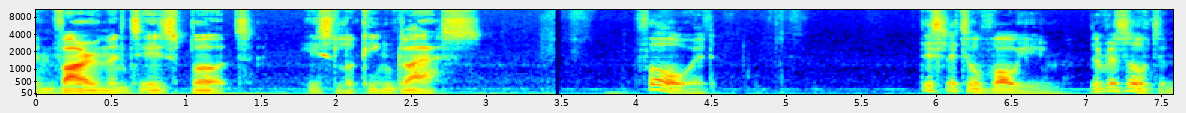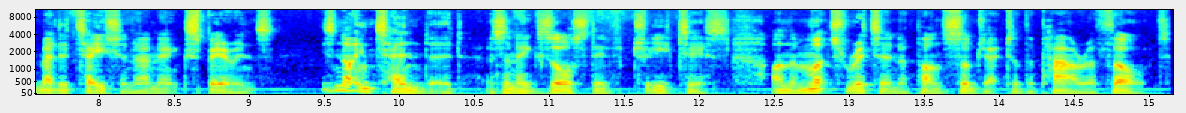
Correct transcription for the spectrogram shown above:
Environment is but his looking glass. Foreword. This little volume, the result of meditation and experience, is not intended as an exhaustive treatise on the much written upon subject of the power of thought.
